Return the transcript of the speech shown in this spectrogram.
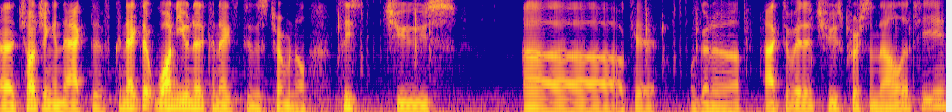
uh, charging inactive. Connected one unit connected to this terminal. Please choose. Uh, okay, we're gonna activate it. Choose personality.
